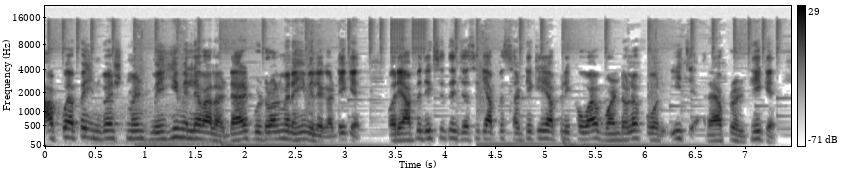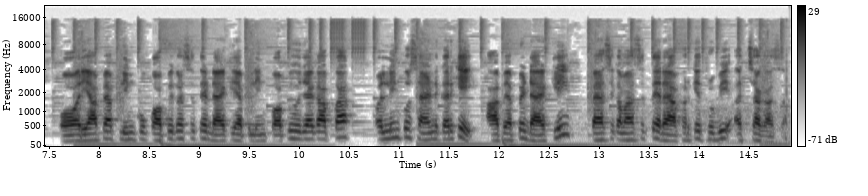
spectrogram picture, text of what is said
आपको यहाँ पे इन्वेस्टमेंट में ही मिलने वाला है डायरेक्ट विड्रॉल में नहीं मिलेगा ठीक है और यहाँ पे देख सकते हैं जैसे कि यहाँ पे सर्टिकली आप लिखा हुआ है one dollar for each referral ठीक है और यहाँ पे आप लिंक को कॉपी कर सकते हैं डायरेक्टली यहाँ पे लिंक कॉपी हो जाएगा आपका और लिंक को सेंड करके आप यहाँ पे डायरेक्टली पैसे कमा सकते हैं रेफर के थ्रू भी अच्छा खासा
